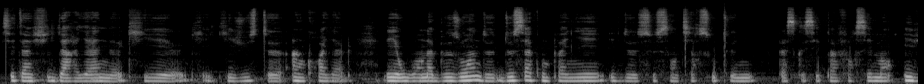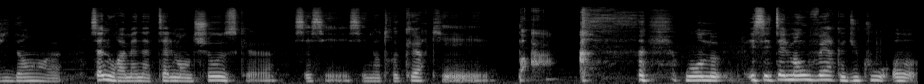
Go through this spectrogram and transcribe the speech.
c'est un fil d'Ariane qui est, qui, est juste incroyable et où on a besoin de, de s'accompagner et de se sentir soutenu parce que c'est pas forcément évident. Euh. Ça nous ramène à tellement de choses que c'est, c'est, c'est notre cœur qui est où on, et c'est tellement ouvert que du coup on,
